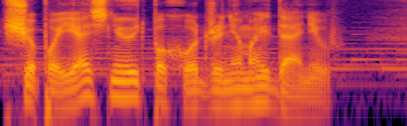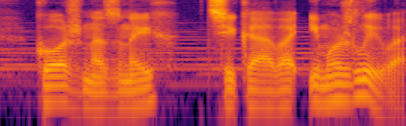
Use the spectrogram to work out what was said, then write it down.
що пояснюють походження майданів. Кожна з них цікава і можлива,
